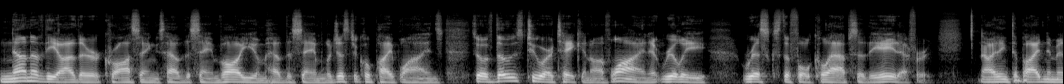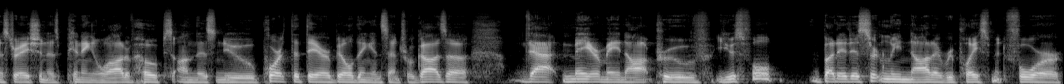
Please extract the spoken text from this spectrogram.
None of the other crossings have the same volume, have the same logistical pipelines. So if those two are taken offline, it really risks the full collapse of the aid effort. Now, I think the Biden administration is pinning a lot of hopes on this new port that they are building in central Gaza. That may or may not prove useful, but it is certainly not a replacement for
